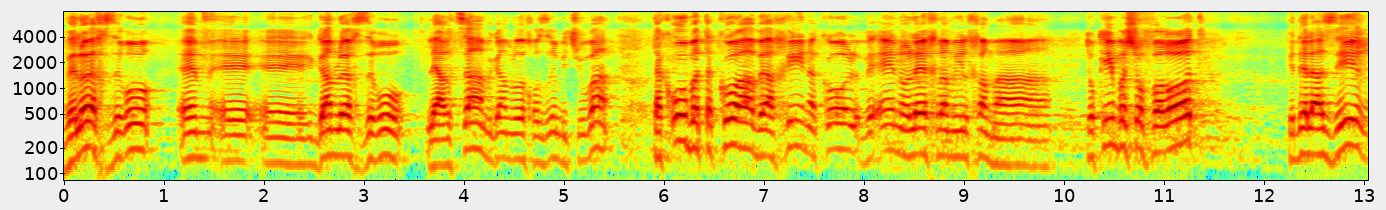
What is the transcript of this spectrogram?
ולא יחזרו, הם גם לא יחזרו לארצם וגם לא חוזרים בתשובה. תקעו בתקוע והכין הכל ואין הולך למלחמה. תוקעים בשופרות כדי להזהיר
